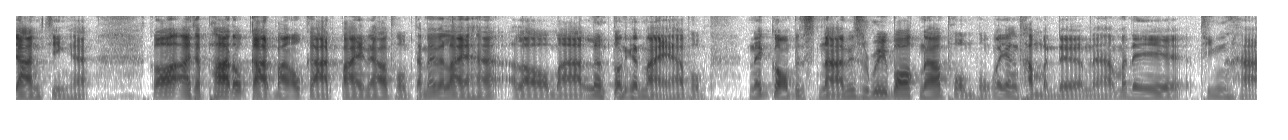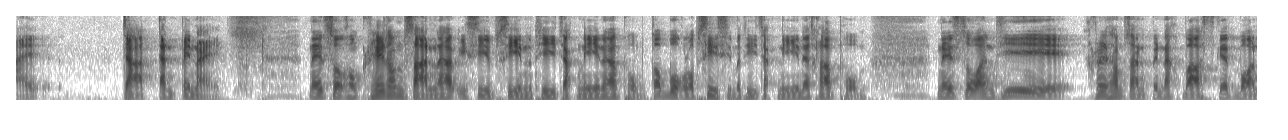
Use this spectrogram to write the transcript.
ยากจริงฮะก็อาจจะพลาดโอกาสบางโอกาสไปนะครับผมแต่ไม่เป็นไรฮะเรามาเริ่มต้นกันใหม่ครับผมในกล่องปริศนา Mystery Box นะครับผมผมก็ยังทำเหมือนเดิมนะครับไม่ได้ทิ้งหายจากกันไปไหน ในส่วนของเครทอมสันนะครับอีก 44 นาทีจากนี้นะผมก็บวกลบ 40 นาทีจากนี้นะครับผม ในส่วนที่เครทอมสันเป็นนักบาสเกตบอล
